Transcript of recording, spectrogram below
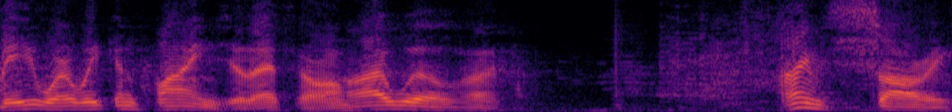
be where we can find you, that's all. I will. I, I'm sorry.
